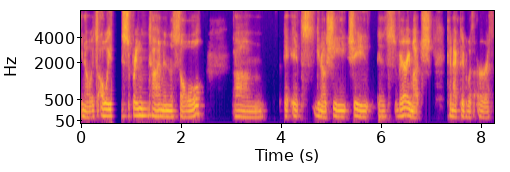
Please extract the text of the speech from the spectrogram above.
you know it's always springtime in the soul. Um, it's you know she she is very much connected with earth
